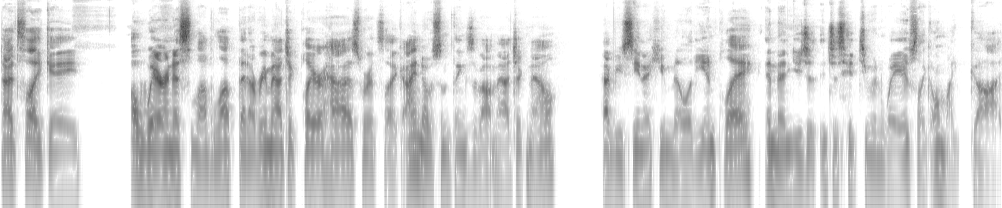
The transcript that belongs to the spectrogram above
that's like a awareness level up that every Magic player has, where it's like, I know some things about Magic now. Have you seen a humility in play? And then you just it just hits you in waves, like, oh my god.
